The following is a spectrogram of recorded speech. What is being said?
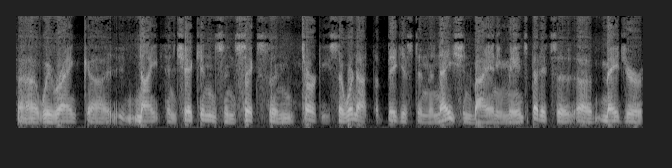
Uh, we rank uh, ninth in chickens and sixth in turkeys. So we're not the biggest in the nation by any means, but it's a, a major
